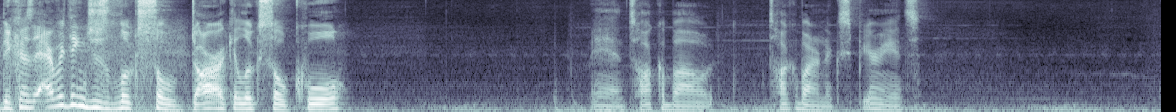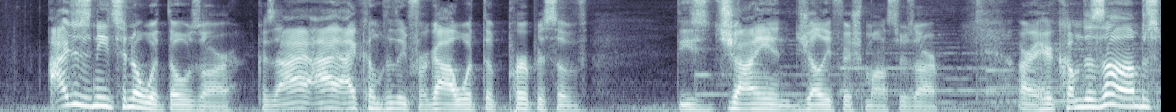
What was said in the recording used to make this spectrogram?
because everything just looks so dark. It looks so cool. Man, talk about talk about an experience. I just need to know what those are because I, I I completely forgot what the purpose of these giant jellyfish monsters are. All right, here come the zombies.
